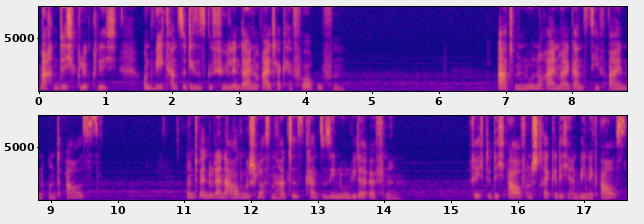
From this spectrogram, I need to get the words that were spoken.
machen dich glücklich und wie kannst du dieses Gefühl in deinem Alltag hervorrufen? Atme nun noch einmal ganz tief ein und aus. Und wenn du deine Augen geschlossen hattest, kannst du sie nun wieder öffnen. Richte dich auf und strecke dich ein wenig aus.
